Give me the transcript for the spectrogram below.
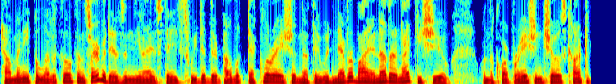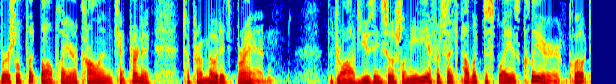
how many political conservatives in the United States tweeted their public declaration that they would never buy another Nike shoe when the corporation chose controversial football player Colin Kaepernick to promote its brand. The draw of using social media for such public display is clear. Quote,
